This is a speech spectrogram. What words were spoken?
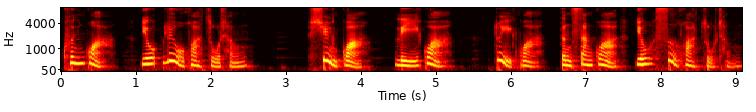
坤卦由六画组成，巽卦、离卦、兑卦等三卦由四画组成，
